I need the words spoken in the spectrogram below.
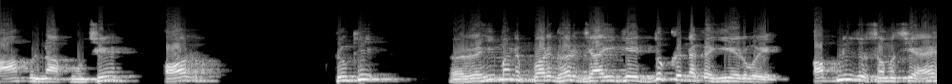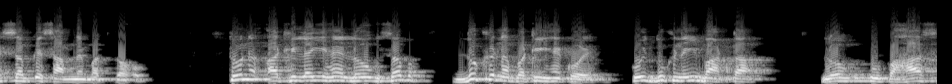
आप ना पूछें और क्योंकि रही मन पर घर जाई के दुख न कहिए रोए। अपनी जो समस्या है, सबके सामने मत कहो। सुन अठिलई हैं लोग सब, दुख न बटी हैं कोई। कोई दुख नहीं बांटता। लोग उपहास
